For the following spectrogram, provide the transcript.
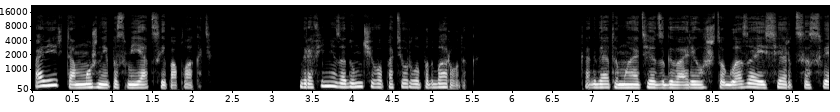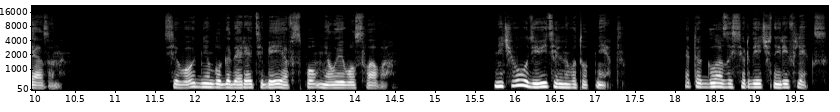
Поверь, там можно и посмеяться, и поплакать». Графиня задумчиво потерла подбородок. «Когда-то мой отец говорил, что глаза и сердце связаны. Сегодня, благодаря тебе, я вспомнила его слова. Ничего удивительного тут нет. Это глазосердечный рефлекс.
